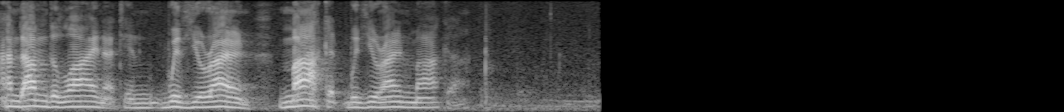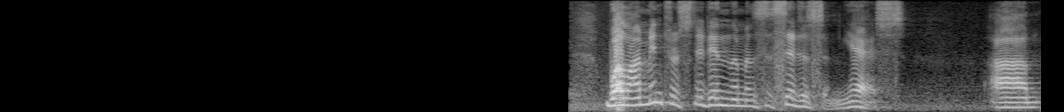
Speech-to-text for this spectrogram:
and underline it in, with your own, mark it with your own marker. Well, I'm interested in them as a citizen, yes. Um,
